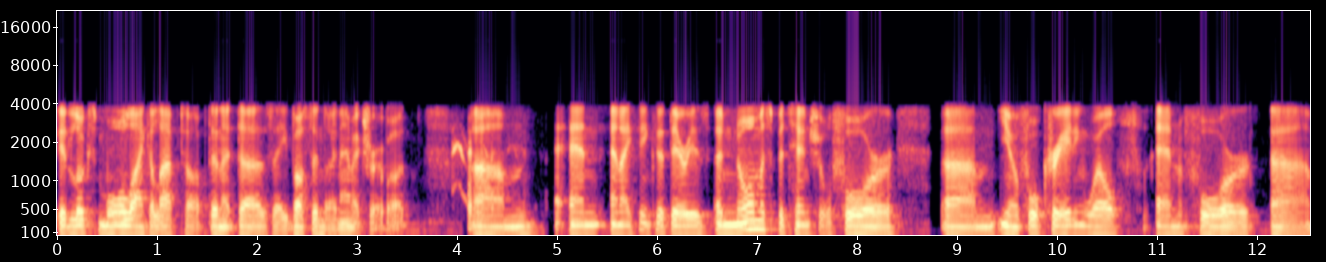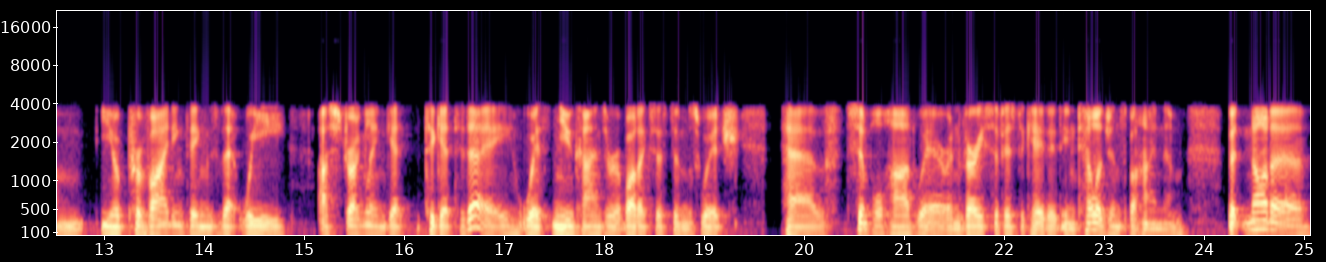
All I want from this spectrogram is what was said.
it looks more like a laptop than it does a boston dynamics robot um and and i think that there is enormous potential for um, you know, for creating wealth and for um, you know providing things that we are struggling get to get today with new kinds of robotic systems which have simple hardware and very sophisticated intelligence behind them, but not a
